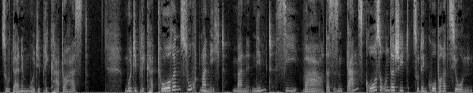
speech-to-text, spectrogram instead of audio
zu deinem Multiplikator hast. Multiplikatoren sucht man nicht, man nimmt sie wahr. Das ist ein ganz großer Unterschied zu den Kooperationen.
